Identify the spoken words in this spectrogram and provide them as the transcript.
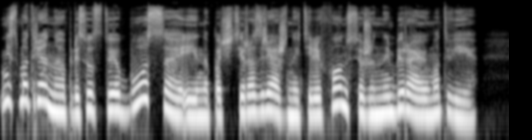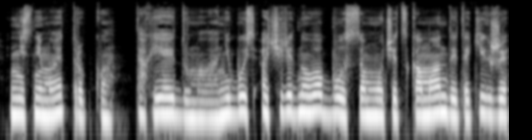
Несмотря на присутствие босса и на почти разряженный телефон, все же набираю Матвея. Не снимает трубку. Так я и думала. Небось, очередного босса мучит с командой таких же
